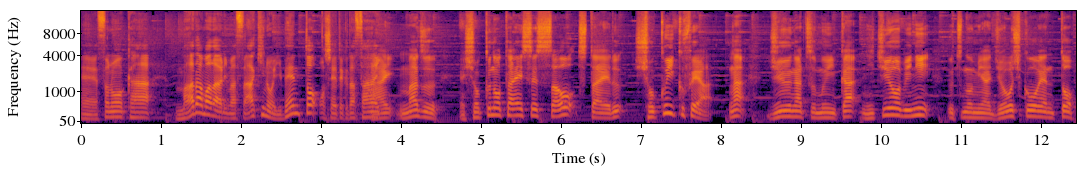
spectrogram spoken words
えーその他まだまだあります。秋のイベント教えてください、はい、まずえ食の大切さを伝える食育フェアが10月6日日曜日に宇都宮城址公園と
